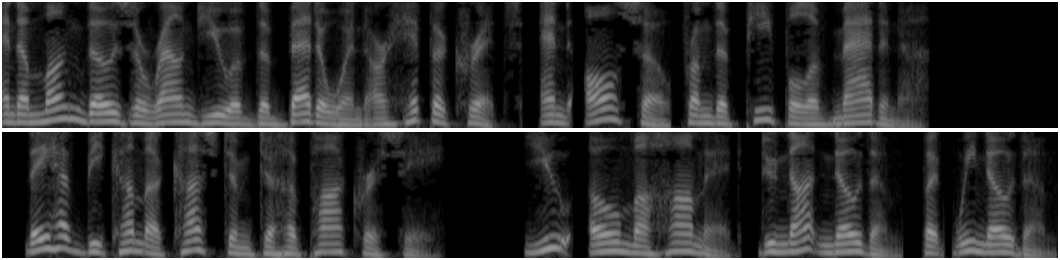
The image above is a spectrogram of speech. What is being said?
and among those around you of the Bedouin are hypocrites, and, also from the people of Madinah. They have become accustomed to hypocrisy. You, O Muhammad, do not know them, but we know them.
